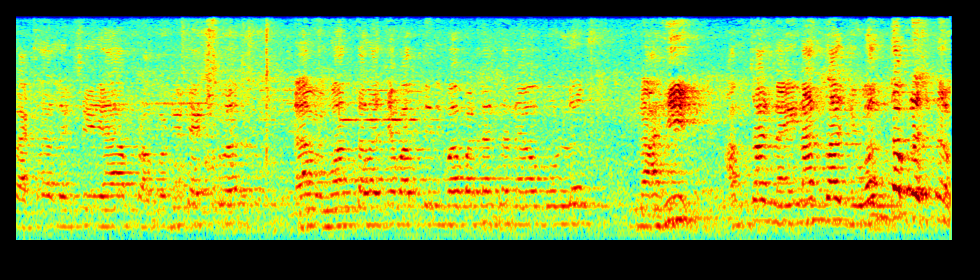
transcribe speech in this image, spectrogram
टाकला लक्ष या प्रॉपर्टी टॅक्सवर ना विमानतळाच्या बाबतीत निभा पाटलांचं नाव बोललं नाही. आमचा नैनांचा जिवंत प्रश्न.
